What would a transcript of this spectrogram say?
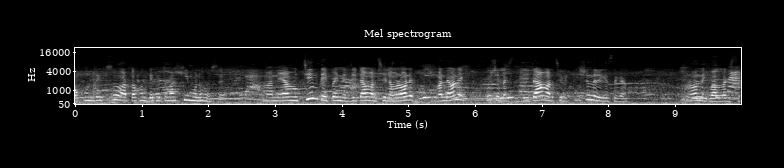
কখন দেখছো আর তখন দেখে তোমার কি মনে হয়েছে মানে আমি চিনতেই পারি না যেটা আমার ছিল আমার অনেক মানে অনেক খুশি লাগছে যেটা আমার ছিল কি সুন্দর হয়ে গেছে গা আমার অনেক ভালো লাগছে।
